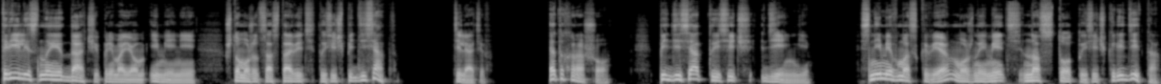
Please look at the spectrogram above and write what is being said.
три лесные дачи при моем имении, что может составить тысяч пятьдесят. Телятев. Это хорошо. Пятьдесят тысяч — деньги. С ними в Москве можно иметь на сто тысяч кредита.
